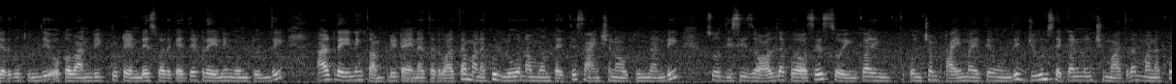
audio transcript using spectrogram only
జరుగుతుంది. ఒక one week to ten days వరకు అయితే ట్రైనింగ్ ఉంటుంది. ఆ ట్రైనింగ్ కంప్లీట్ అయిన తర్వాత మనకు లోన్ అమౌంట్ అయితే శాంక్షన్ అవుతుందండి. So this is all the process. So ఇంకా కొంచెం టైం అయితే ఉంది. జూన్ సెకండ్ నుంచి మాత్రం మనకు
